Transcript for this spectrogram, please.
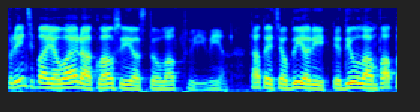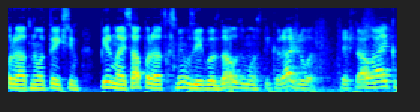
Principā jau vairāk klausījās to Latviju vien. Tāpēc jau bija arī tie divu lampu aparāti no, teiksim, pirmais aparāts, kas milzīgos daudzumos tika ražots. Priekš tā laika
